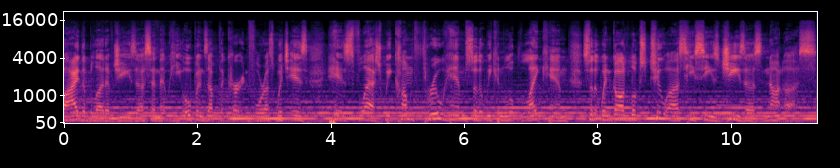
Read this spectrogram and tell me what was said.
by the blood of Jesus and that he opens up the curtain for us, which is his flesh. We come through him so that we can look like him, so that when God looks to us, he sees Jesus, not us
